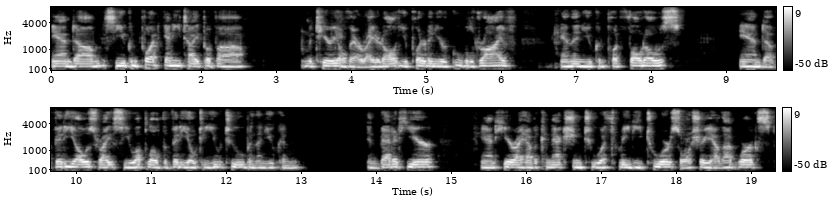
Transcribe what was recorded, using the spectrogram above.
And um, so you can put any type of uh, material there, right? It all you put it in your Google Drive, and then you can put photos and uh, videos, right? So you upload the video to YouTube, and then you can embed it here. And here I have a connection to a 3D tour, so I'll show you how that works.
